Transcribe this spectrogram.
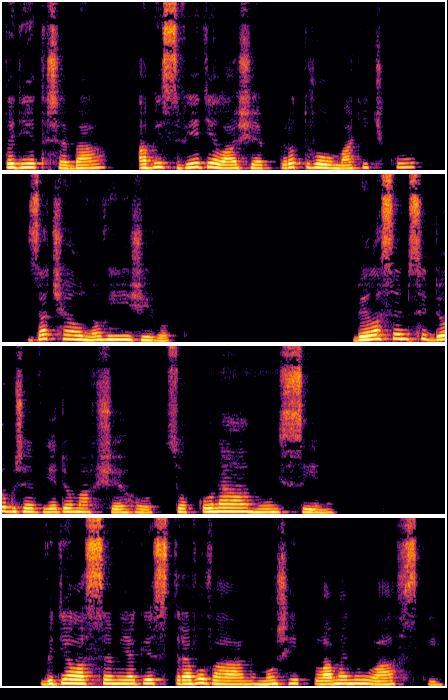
Teď je třeba, abys věděla, že pro tvou matičku začal nový život. Byla jsem si dobře vědoma všeho, co koná můj syn. Viděla jsem, jak je stravován moři plamenů lásky.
